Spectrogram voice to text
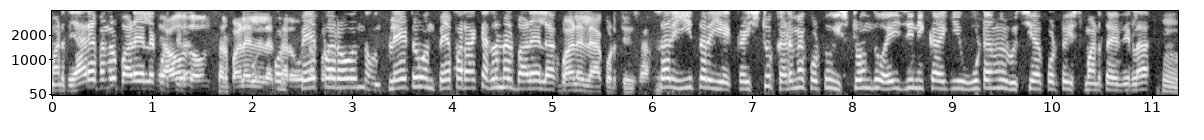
ಮಾಡ್ತಾರೆ ಯಾರೇ ಬಂದ್ರು ಬಾಳೆ ಎಲೆ ಹೌದು ಹೌದು ಸರ್ ಬಾಳೆಲೆ ಸರ್ ಒಂದು ಪೇಪರ್ ಒಂದು ಒಂದು ಪ್ಲೇಟು ಒಂದು ಪೇಪರ್ ಹಾಕಿ ಅದ್ರ ಮೇಲೆ ಬಾಳೆ ಎಲೆ ಹಾಕಿ ಬಾಳೆಲೆ ಹಾಕೊಡ್ತೀನಿ ಸರ್. ಸರ್ ಈ ತರ ಈ ಕ- ಇಷ್ಟು ಕಡಿಮೆ ಕೊಟ್ಟು ಇಷ್ಟೊಂದು ಹೈಜಿನಿಕ್ ಆಗಿ ಊಟನೂ ರುಚಿಯಾಗಿ ಕೊಟ್ಟು ಇಷ್ಟು ಮಾಡ್ತಾ ಇದ್ದಿಲ್ಲ ಹ್ಮ್.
